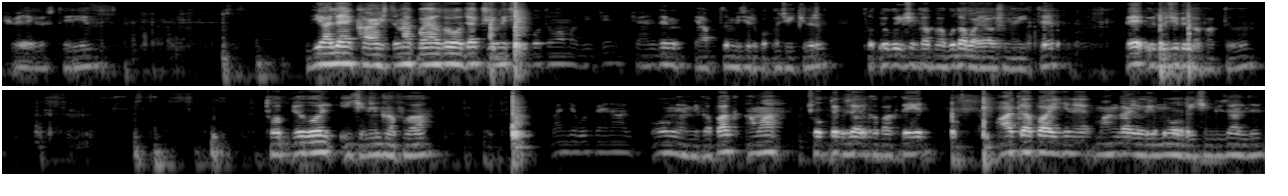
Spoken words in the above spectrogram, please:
Şöyle göstereyim. Diğerlerini karıştırmak bayağı zor olacak. Çünkü tripodum olmadığı için kendim yaptığım bir tripodla çekiyorum. Tokyo Ghoul için kapağı bu da bayağı hoşuma gitti. Ve üzücü bir kapaktı bu. Tokyo Ghoul 2'nin kapağı. Bence bu fena olmayan bir kapak ama çok da güzel bir kapak değil. Arka kapağı yine manga ile uyumlu olduğu için güzeldi.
